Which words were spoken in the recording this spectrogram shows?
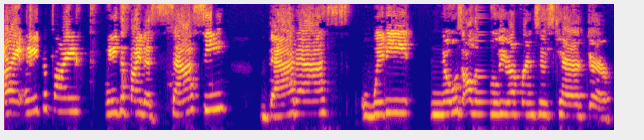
All right, we need to find we need to find a sassy, badass, witty, knows all the movie references character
